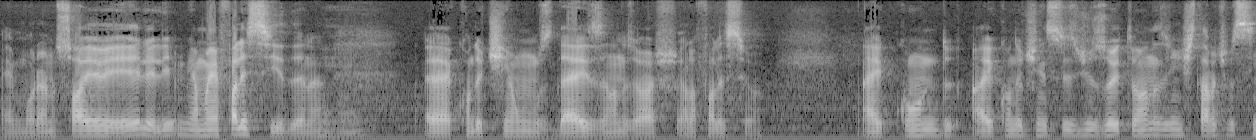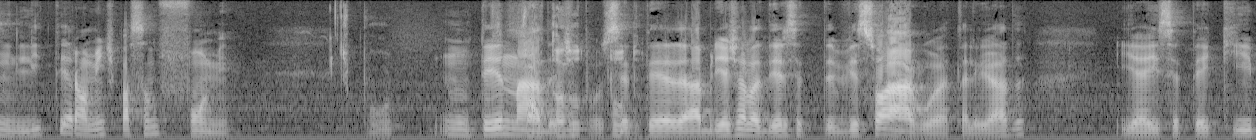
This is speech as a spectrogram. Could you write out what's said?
É, morando só eu e ele ali, minha mãe é falecida, né? Uhum. É, quando eu tinha uns 10 anos, eu acho, ela faleceu. Aí quando, aí quando eu tinha esses 18 anos, a gente tava, tipo assim, literalmente passando fome. Tipo, Não ter nada, tipo, você tudo. ter, abrir a geladeira e você ter- ver só água, tá ligado? E aí você ter que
